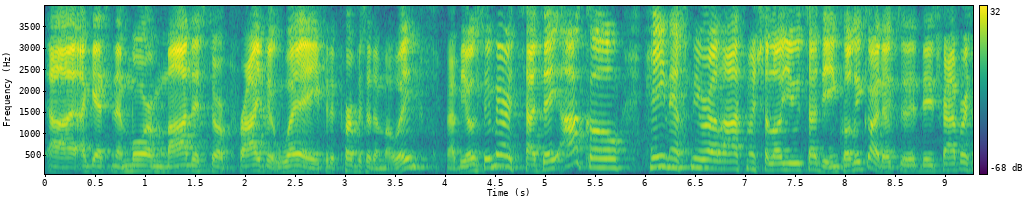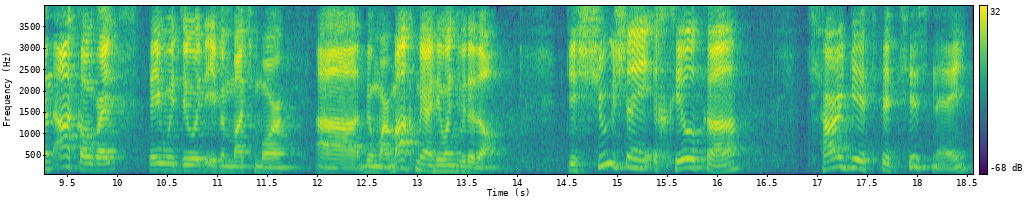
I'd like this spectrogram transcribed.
Uh, I guess in a more modest or private way for the purpose of the moed. Rabbi Yosef merit tzadei ako hein echmira latma shaloyu tzadin kolikar. The, trappers in Akko, right? They would do it even much more, uh, more machmir, and they wouldn't do it at all. The shushe chilka targis betisne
